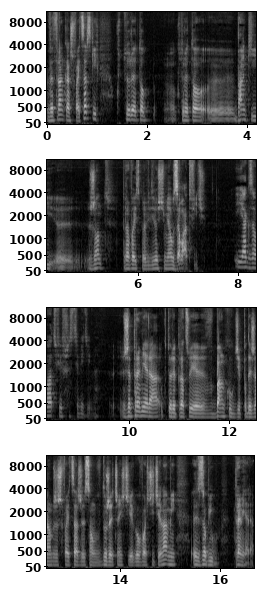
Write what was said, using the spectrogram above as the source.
we frankach szwajcarskich, które to, które to y, banki, y, rząd Prawa i Sprawiedliwości miał załatwić. I jak załatwi, wszyscy widzimy. Że premiera, który pracuje w banku, gdzie podejrzewam, że Szwajcarzy są w dużej części jego właścicielami, y, zrobił premierem.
